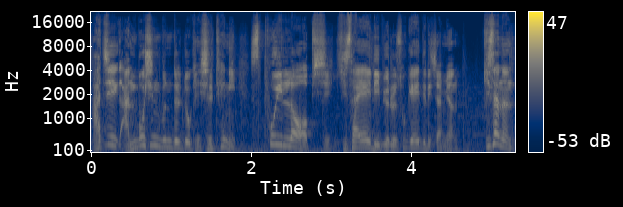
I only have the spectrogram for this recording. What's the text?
아직 안 보신 분들도 계실 테니 스포일러 없이 기사의 리뷰를 소개해드리자면 기사는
